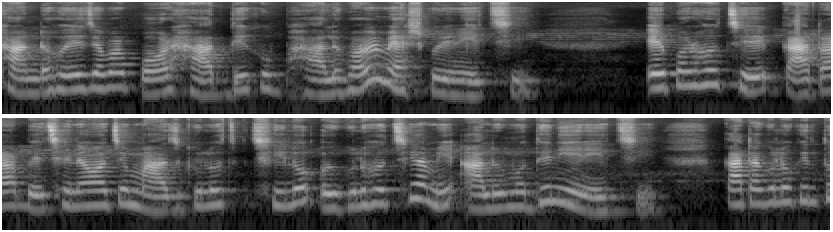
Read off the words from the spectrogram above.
ঠান্ডা হয়ে যাওয়ার পর হাত দিয়ে খুব ভালোভাবে ম্যাশ করে নিচ্ছি। এরপর হচ্ছে কাটা বেছে নেওয়া যে মাছগুলো ছিল ওইগুলো হচ্ছে আমি আলুর মধ্যে নিয়ে নিচ্ছি। কাটাগুলো কিন্তু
